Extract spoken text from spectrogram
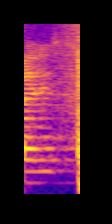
eyes.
